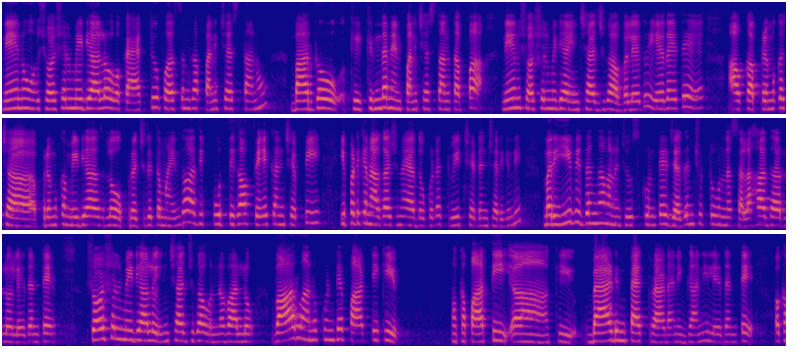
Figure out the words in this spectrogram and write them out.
నేను సోషల్ మీడియాలో ఒక యాక్టివ్ పర్సన్గా పనిచేస్తాను భార్గవ్ కింద నేను పనిచేస్తాను తప్ప నేను సోషల్ మీడియా ఇన్ఛార్జ్గా అవ్వలేదు. ఏదైతే ఆ ఒక ప్రముఖ చా- ప్రముఖ మీడియాలో ప్రచురితమైందో అది పూర్తిగా ఫేక్ అని చెప్పి ఇప్పటికే నాగార్జున యాదవ్ కూడా ట్వీట్ చేయడం జరిగింది. మరి ఈ విధంగా మనం చూసుకుంటే జగన్ చుట్టూ ఉన్న సలహాదారులో లేదంటే సోషల్ మీడియాలో ఇన్ఛార్జ్గా ఉన్న వాళ్ళు వారు అనుకుంటే పార్టీకి ఒక పార్టీ కి బ్యాడ్ ఇంపాక్ట్ రావడానికి కానీ లేదంటే ఒక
